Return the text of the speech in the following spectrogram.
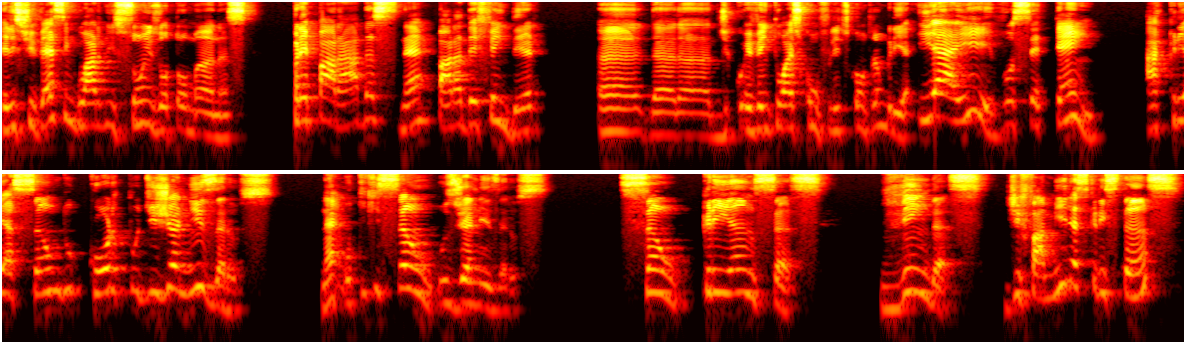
eles tivessem guarnições otomanas preparadas né, para defender uh, da, da, de eventuais conflitos contra a Hungria. E aí você tem a criação do corpo de janízaros. Né? O que, que são os janízaros? São crianças vindas de famílias cristãs,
